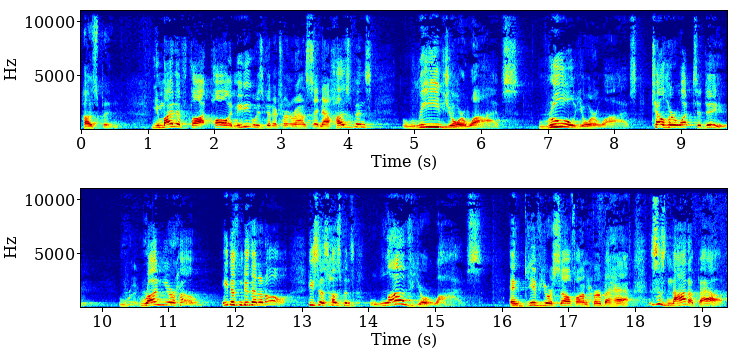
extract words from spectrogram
husband, you might have thought Paul immediately was going to turn around and say, Now, husbands, lead your wives, rule your wives, tell her what to do, run your home. He doesn't do that at all. He says, Husbands, love your wives and give yourself on her behalf. This is not about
